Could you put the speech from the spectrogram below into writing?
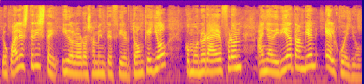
lo cual es triste y dolorosamente cierto, aunque yo, como Nora Ephron, añadiría también el cuello.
